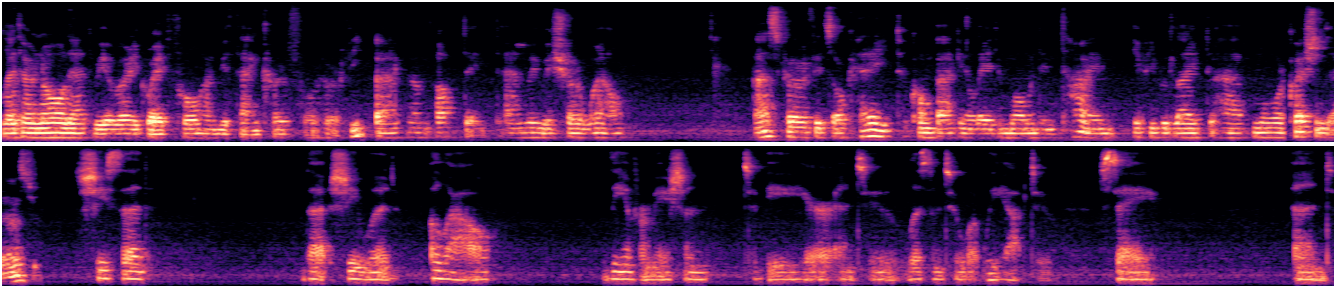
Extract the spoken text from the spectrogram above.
let her know that we are very grateful and we thank her for her feedback and update and we wish her well. Ask her if it's okay to come back in a later moment in time if you would like to have more questions answered. She said that she would allow the information to be here and to listen to what we have to say and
